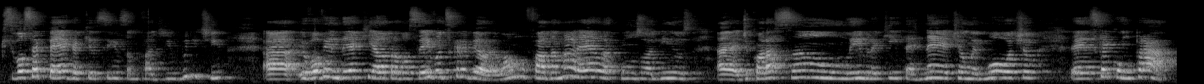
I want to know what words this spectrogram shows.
Que se você pega aqui assim, essa almofadinha bonitinha, uh, eu vou vender aqui ela pra você e vou descrever, olha, é uma almofada amarela com os olhinhos uh, de coração, lembra aqui internet, é um emotion. Uh, você quer comprar?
